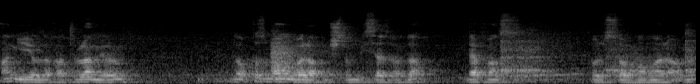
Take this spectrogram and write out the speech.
hangi yılda hatırlamıyorum. 9 mu 10 gol atmıştım bir sezonda. Defans polisi olmama rağmen.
